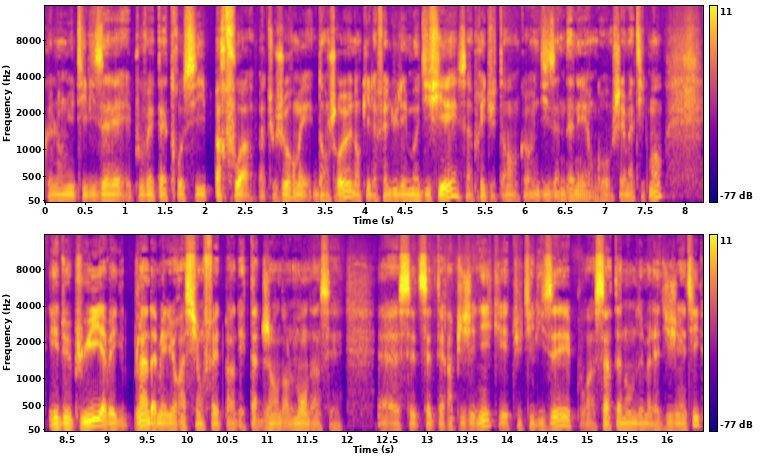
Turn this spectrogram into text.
que l'on utilisait et pouvaient être aussi parfois, pas toujours, mais dangereux. Donc il a fallu les modifier. Ça a pris du temps, encore une dizaine d'années en gros, schématiquement. Et depuis, avec plein d'améliorations faites par des tas de gens dans le monde, hein, euh, cette thérapie génique est utilisée pour un certain nombre de maladies génétiques.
